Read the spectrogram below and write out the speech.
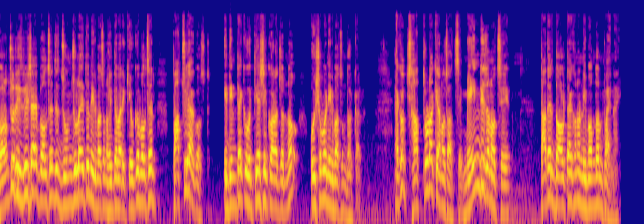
বরঞ্চ রিজভি সাহেব বলছেন যে জুন, জুলাই তো নির্বাচন হইতে পারে। কেউ কেউ বলছেন পাঁচই আগস্ট, এই দিনটাকে ঐতিহাসিক করার জন্য ওই সময় নির্বাচন দরকার। এখন ছাত্ররা কেন চাচ্ছে? মেইন রিজন হচ্ছে তাদের দলটা এখনও নিবন্ধন পায় নাই।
